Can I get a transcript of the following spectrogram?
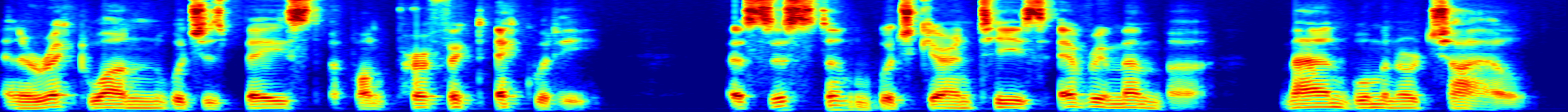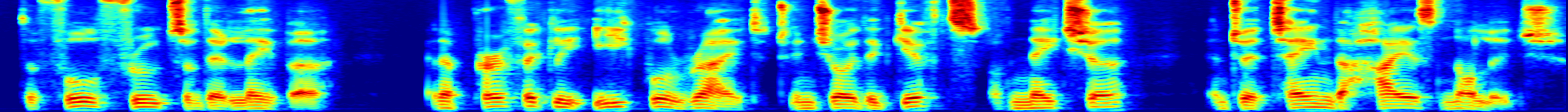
and erect one which is based upon perfect equity, a system which guarantees every member, man, woman, or child, the full fruits of their labor and a perfectly equal right to enjoy the gifts of nature and to attain the highest knowledge.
